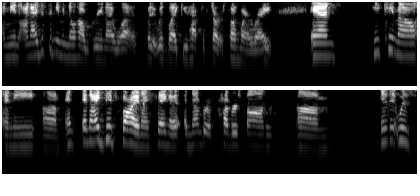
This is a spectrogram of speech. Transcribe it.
I mean, and I just didn't even know how green I was, but it was like you have to start somewhere, right? And he came out and he um, and and I did fine. I sang a, a number of cover songs, um, and it was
